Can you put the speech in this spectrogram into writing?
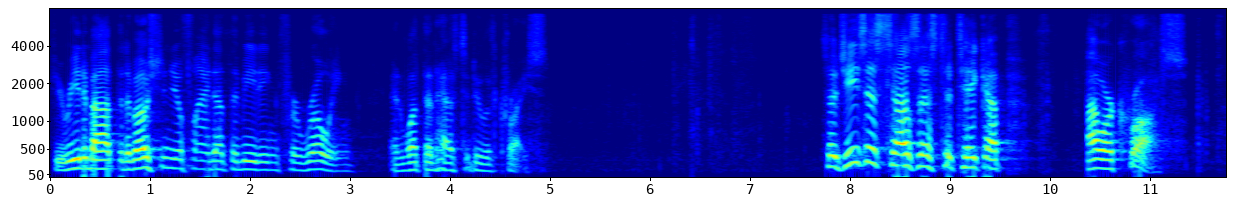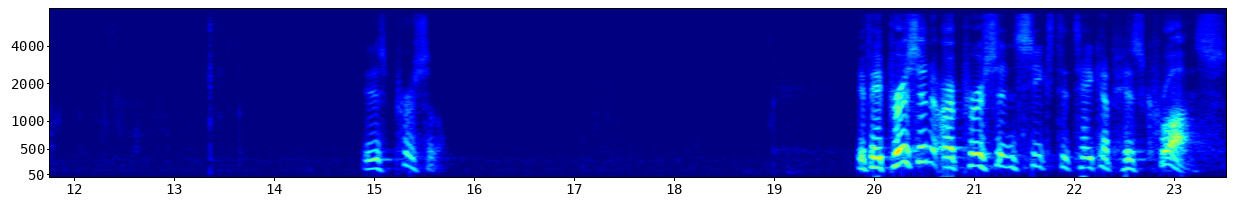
If you read about the devotion, you'll find out the meaning for rowing and what that has to do with Christ. So Jesus tells us to take up our cross. It is personal. If a person or person seeks to take up his cross,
